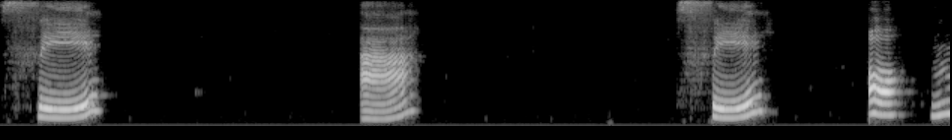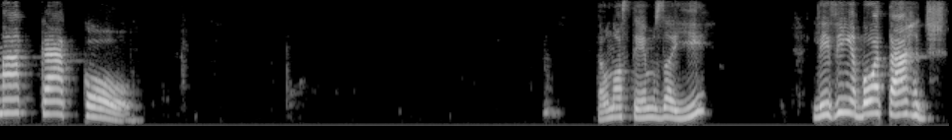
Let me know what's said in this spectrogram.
C, A C O macaco. Então, nós temos aí. Livinha, boa tarde.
